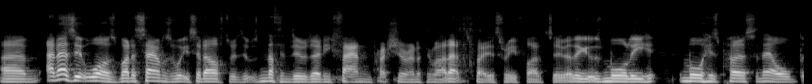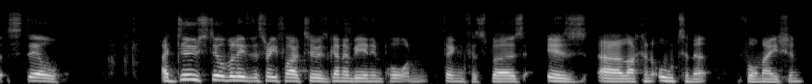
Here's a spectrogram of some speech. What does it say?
Um, and as it was, by the sounds of what you said afterwards, it was nothing to do with any fan pressure or anything like that to play the three five two. I think it was more more his personnel, but still, I do still believe the three five two is going to be an important thing for Spurs. Is uh, like an alternate formation.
